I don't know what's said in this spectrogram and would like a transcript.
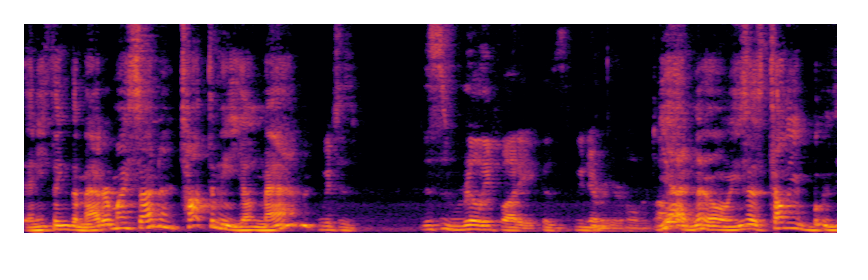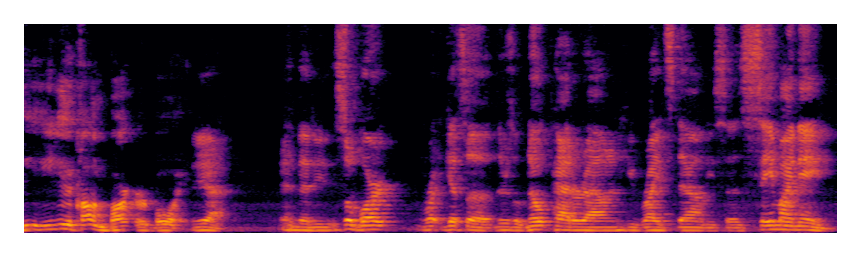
anything the matter, my son? Talk to me, young man. Which is, this is really funny because we never hear Homer talk. Yeah, no. He says, "Tell me." You either call him Bart or boy. Yeah. And then he, so Bart gets a, there's a notepad around and he writes down, he says, say my name.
